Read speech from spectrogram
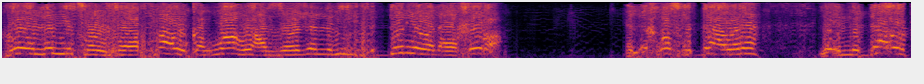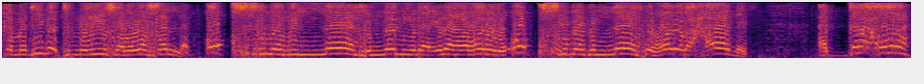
هو الذي سوف يرفعك الله عز وجل به في الدنيا والآخرة. الإخلاص في الدعوة ده لأن الدعوة كمدينة النبي صلى الله عليه وسلم أقسم بالله الذي لا إله غيره أقسم بالله غير حادث الدعوة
